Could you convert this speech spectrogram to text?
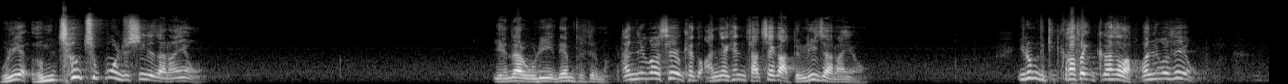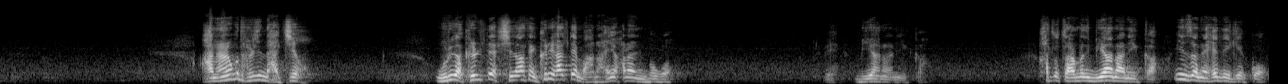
우리가 엄청 축복을 주신 거잖아요. 옛날 우리 램프들은 안녕하세요. 해도 안녕했는 자체가 들리잖아요. 이러면 가서, 가서 안녕하세요. 안 하는 것도 훨씬 낫죠. 우리가 그럴 때, 신학생 그렇게 할때 많아요. 하나님 보고. 왜? 미안하니까. 하도 잘못 미안하니까. 인사는 해야 되겠고.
